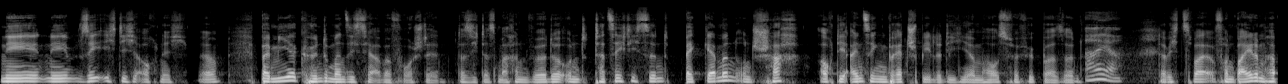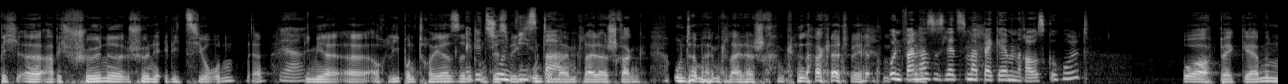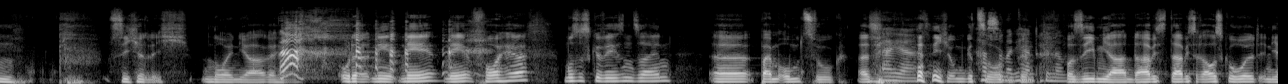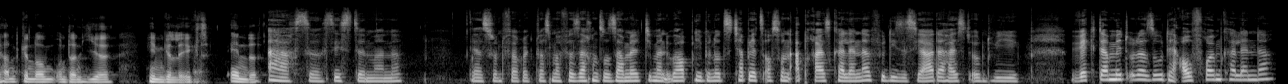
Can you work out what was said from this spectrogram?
Nee, nee, sehe ich dich auch nicht. Ja. Bei mir könnte man sich ja aber vorstellen, dass ich das machen würde. Und tatsächlich sind Backgammon und Schach auch die einzigen Brettspiele, die hier im Haus verfügbar sind. Ah ja. Da habe ich zwar von beidem habe ich äh, habe ich schöne schöne Editionen, ja, Ja. die mir äh, auch lieb und teuer sind Edition und deswegen unter Wiesbaden. meinem Kleiderschrank unter meinem Kleiderschrank gelagert werden. Und wann hast du das letzte Mal Backgammon rausgeholt? Oh, Backgammon, pff, sicherlich neun Jahre her. Ah! Oder nee, nee, nee, vorher muss es gewesen sein. Äh, beim Umzug, als Ah, ja. ich Hast du umgezogen mal die bin. Hand genommen? Vor sieben Jahren. Da habe ich es hab rausgeholt, in die Hand genommen und dann hier hingelegt. Ende. Ach so, siehst du mal, ne? Ja, ist schon verrückt, was man für Sachen so sammelt, die man überhaupt nie benutzt. Ich habe jetzt auch so einen Abreißkalender für dieses Jahr, der heißt irgendwie Weg damit oder so, der Aufräumkalender.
